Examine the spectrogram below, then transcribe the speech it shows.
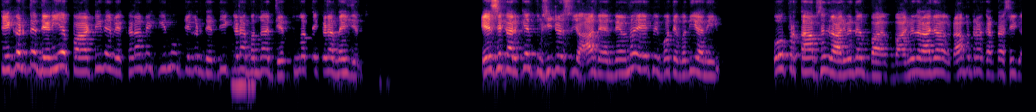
ਟਿਕਟ ਤੇ ਦੇਣੀ ਹੈ ਪਾਰਟੀ ਨੇ ਵੇਖਣਾ ਵੀ ਕਿਹਨੂੰ ਟਿਕਟ ਦਿੱਤੀ ਕਿਹੜਾ ਬੰਦਾ ਜੇਤੂਗਾ ਤੇ ਕਿਹੜਾ ਨਹੀਂ ਜੇਤੂ। ਇਸੇ ਕਰਕੇ ਤੁਸੀਂ ਜੋ ਸੁਝਾਅ ਦਿੰਦੇ ਹੋ ਨਾ ਇਹ ਕੋਈ ਬਹੁਤੇ ਵਧੀਆ ਨਹੀਂ। ਉਹ ਪ੍ਰਤਾਪ ਸਿੰਘ ਰਾਜਵੇ ਦਾ ਬਾਜਵੇ ਦਾ ਰਾਜਾ ਰਾਹ ਪੱਤਰਾ ਕਰਦਾ ਸੀਗਾ।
